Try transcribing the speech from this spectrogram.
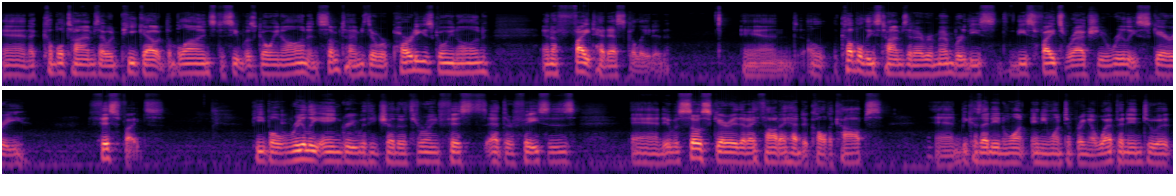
And a couple times I would peek out the blinds to see what was going on, and sometimes there were parties going on, and a fight had escalated. And a, a couple of these times that I remember, these these fights were actually really scary fist fights. People really angry with each other, throwing fists at their faces, and it was so scary that I thought I had to call the cops, and because I didn't want anyone to bring a weapon into it,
